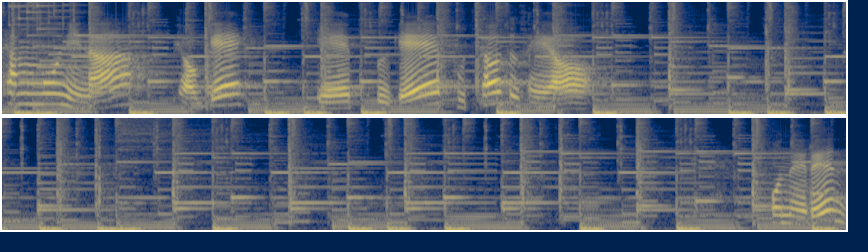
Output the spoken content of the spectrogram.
창문이나 벽에 예쁘게 붙여주세요. 오늘은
